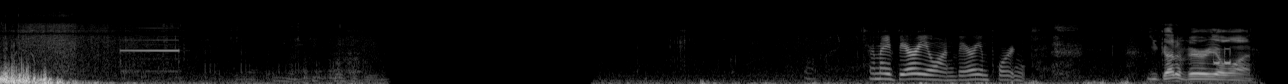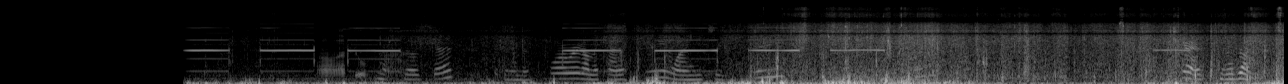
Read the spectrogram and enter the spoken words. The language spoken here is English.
Turn my Vario on, very important. You got a Vario on. Oh, that feels That feels good. So we're gonna move forward on the count of three. One, two, three. Okay, now run.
